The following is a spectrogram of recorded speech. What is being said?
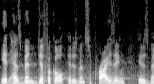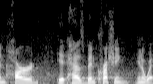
It has been difficult, it has been surprising, it has been hard, it has been crushing in a way.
